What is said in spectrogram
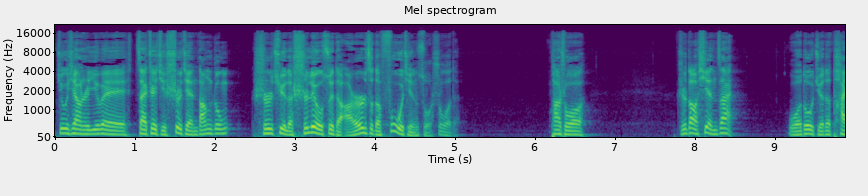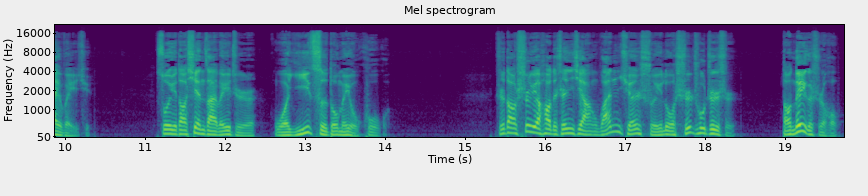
就像是一位在这起事件当中失去了十六岁的儿子的父亲所说的：“他说，直到现在，我都觉得太委屈，所以到现在为止，我一次都没有哭过。直到世越号的真相完全水落石出之时，到那个时候，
